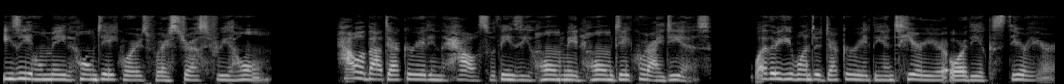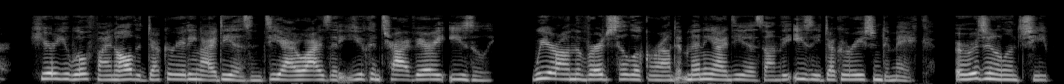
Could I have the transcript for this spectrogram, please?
Easy homemade home decors for a stress-free home. How about decorating the house with easy homemade home decor ideas? Whether you want to decorate the interior or the exterior, here you will find all the decorating ideas and DIYs that you can try very easily. We are on the verge to look around at many ideas on the easy decoration to make, original and cheap.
